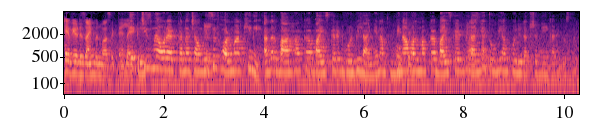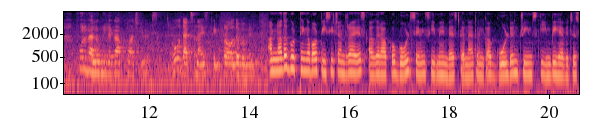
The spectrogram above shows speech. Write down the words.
हेवियर डिज़ाइन बनवा सकते हैं लाइक एक चीज़ मैं और ऐड करना चाहूँगी हम्म। सिर्फ़ हॉलमार्क ही नहीं। अगर बाहर का 22 कैरेट गोल्ड भी लाएँगे ना बिना हॉलमार्क का 22 कैरेट भी लाएँगे तो भी हम कोई रिडक्शन नहीं करेंगे उसमें। फुल वैल्यू मिलेगा आपको आज के रेट से। Oh, that's a nice thing for all the women. Another good thing about PC Chandra is अगर आपको गोल्ड सेविंग स्कीम में इन्वेस्ट करना है तो इनका गोल्डन ड्रीम स्कीम भी है which is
